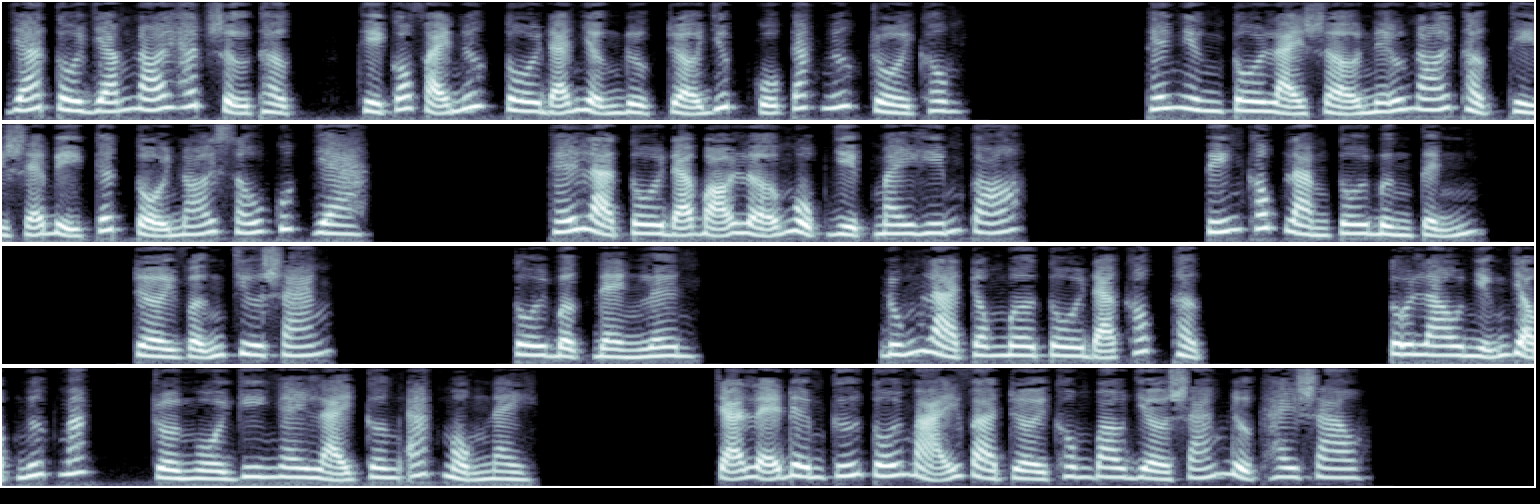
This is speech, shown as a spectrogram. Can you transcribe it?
Giá tôi dám nói hết sự thật, thì có phải nước tôi đã nhận được trợ giúp của các nước rồi không? Thế nhưng tôi lại sợ nếu nói thật thì sẽ bị kết tội nói xấu quốc gia. Thế là tôi đã bỏ lỡ một dịp may hiếm có. Tiếng khóc làm tôi bừng tỉnh. Trời vẫn chưa sáng. Tôi bật đèn lên. Đúng là trong mơ tôi đã khóc thật. Tôi lau những giọt nước mắt, rồi ngồi ghi ngay lại cơn ác mộng này. Chả lẽ đêm cứ tối mãi và trời không bao giờ sáng được hay sao?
